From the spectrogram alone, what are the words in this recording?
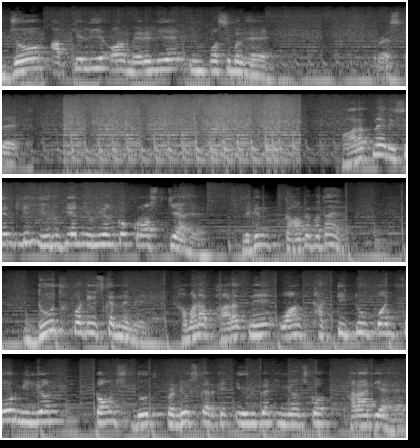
जो आपके लिए और मेरे लिए इम्पॉसिबल है। रेस्पेक्ट भारत ने रिसेंटली यूरोपियन यूनियन को क्रॉस किया है, लेकिन कहाँ पे पता है? दूध प्रोड्यूस करने में। हमारा भारत ने 132.4 मिलियन टन दूध प्रोड्यूस करके यूरोपियन यूनियंस को हरा दिया है।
